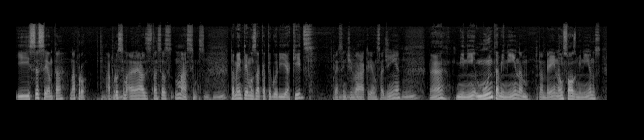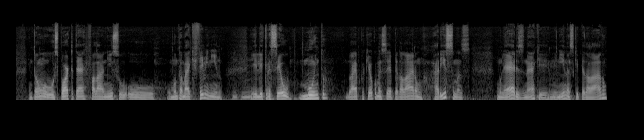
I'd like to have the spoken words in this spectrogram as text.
e 60 na Pro. Uhum. Aproxima, é, as distâncias máximas. Uhum. Também temos a categoria Kids, para incentivar uhum. a criançadinha, uhum. né? Menina, muita menina também, não só os meninos. Então, o esporte, até falar nisso, o, o mountain bike feminino, uhum. ele cresceu muito. Da época que eu comecei a pedalar, eram raríssimas mulheres, né? Que, uhum. Meninas que pedalavam.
